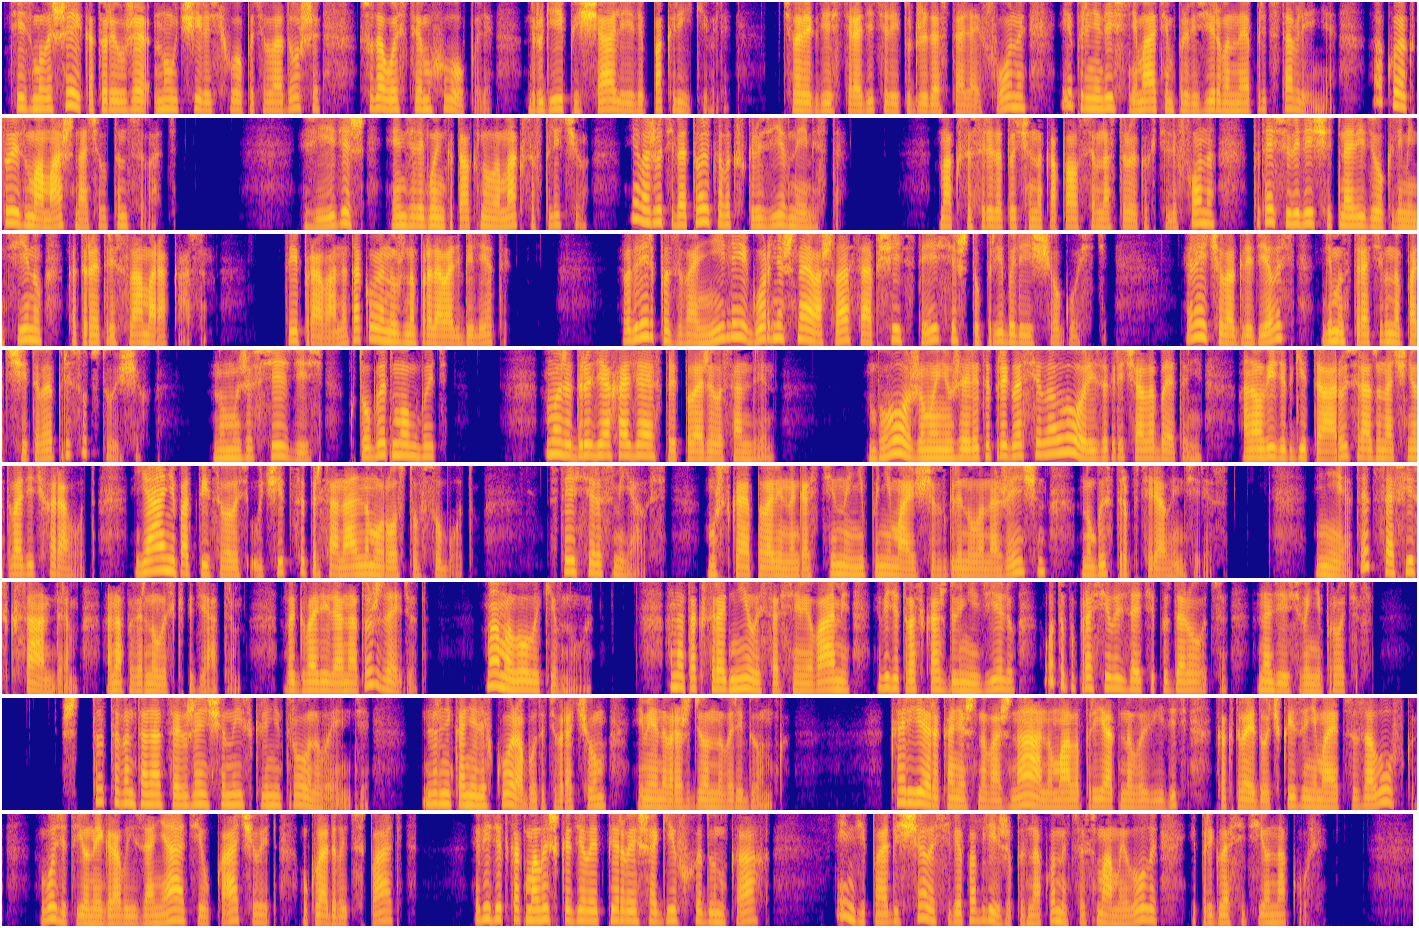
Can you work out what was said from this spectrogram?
Те из малышей, которые уже научились хлопать в ладоши, с удовольствием хлопали, другие пищали или покрикивали — Человек десять родителей тут же достали айфоны и принялись снимать импровизированное представление, а кое-кто из мамаш начал танцевать. «Видишь», — Энди легонько толкнула Макса в плечо, «я вожу тебя только в эксклюзивные места». Макс сосредоточенно копался в настройках телефона, пытаясь увеличить на видео Клементину, которая трясла маракасом. «Ты права, на такое нужно продавать билеты». В дверь позвонили, и горничная вошла сообщить Стейси, что прибыли еще гости. Рэйчел огляделась, демонстративно подсчитывая присутствующих. «Но мы же все здесь. Кто бы это мог быть?» «Может, друзья хозяев», — предположила Сандрин. «Боже мой, неужели ты пригласила Лори?» — закричала Беттани. «Она увидит гитару и сразу начнет водить хоровод. Я не подписывалась учиться персональному росту в субботу». Стейси рассмеялась. Мужская половина гостиной непонимающе взглянула на женщин, но быстро потеряла интерес. «Нет, это Софи с Ксандром», — она повернулась к педиатрам. «Вы говорили, она тоже зайдет?» Мама Лолы кивнула. «Она так сроднилась со всеми вами, видит вас каждую неделю, вот и попросилась зайти поздороваться. Надеюсь, вы не против». Что-то в интонациях женщины искренне тронуло Энди. Наверняка нелегко работать врачом, имея новорожденного ребенка. Карьера, конечно, важна, но мало приятного видеть, как твоя дочка и занимается заловка, возит ее на игровые занятия, укачивает, укладывает спать, видит, как малышка делает первые шаги в ходунках. Инди пообещала себе поближе познакомиться с мамой Лолы и пригласить ее на кофе.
